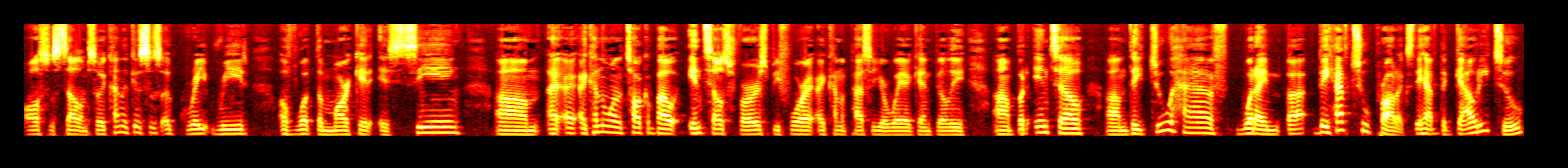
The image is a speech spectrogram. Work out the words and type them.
also sell them. So it kind of gives us a great read of what the market is seeing. Um, I, I kind of want to talk about Intel's first before I, I kind of pass it your way again, Billy. Um, but Intel, um, they do have what I uh, they have two products. They have the Gaudi 2,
